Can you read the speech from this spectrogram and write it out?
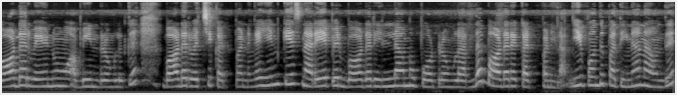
பார்டர் வேணும் அப்படின்றவங்களுக்கு பார்டர் வச்சு கட் பண்ணுங்கள் இன்கேஸ் நிறைய பேர் பார்டர் இல்லாமல் போடுறவங்களா இருந்தால் பார்டரை கட் பண்ணிடலாம். இப்போ வந்து பார்த்திங்கன்னா நான் வந்து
